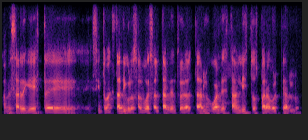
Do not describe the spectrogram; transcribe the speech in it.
A pesar de que este eh, síntoma extático lo salvó de saltar dentro del altar, los guardias estaban listos para golpearlo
